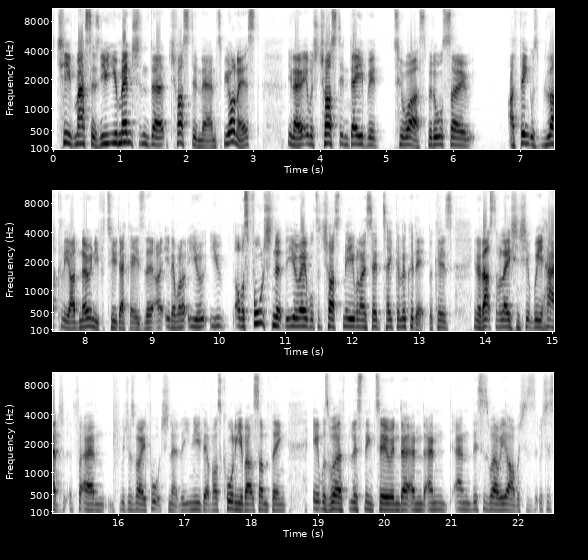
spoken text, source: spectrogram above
achieve masses. You you mentioned uh, trust in there, and to be honest, you know it was trust in David to us, but also I think it was luckily I'd known you for two decades that I, you know you you I was fortunate that you were able to trust me when I said take a look at it because you know that's the relationship we had, um, which was very fortunate that you knew that if I was calling you about something, it was worth listening to, and uh, and and and this is where we are, which is which is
